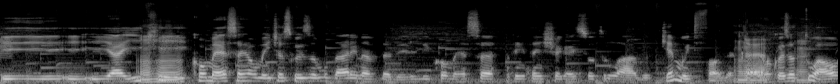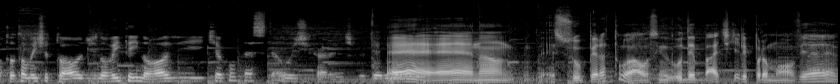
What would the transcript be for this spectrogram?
E, e, e aí Uhum. que começa realmente as coisas a mudarem na vida dele, ele começa a tentar enxergar esse outro lado, que é muito foda, cara. É, É, uma coisa é. atual, totalmente atual, de 99 e que acontece até hoje, cara. A gente vê todo. É, é, não, é super atual, assim, o debate que ele promove é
